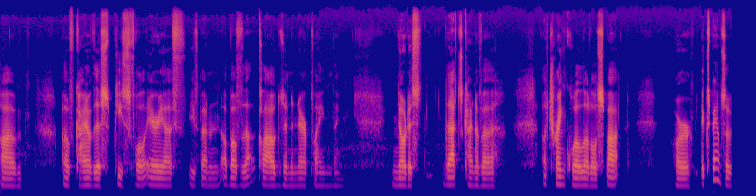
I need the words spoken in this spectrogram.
um, of kind of this peaceful area. If you've been above the clouds in an airplane, then notice that's kind of a a tranquil little spot or expansive,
